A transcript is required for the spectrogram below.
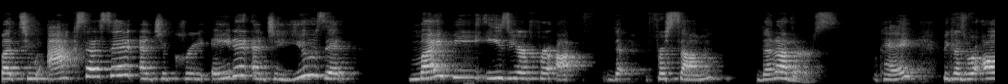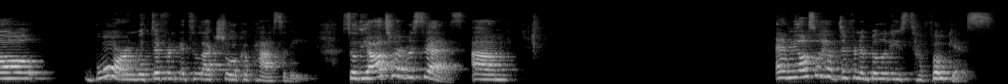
but to access it and to create it and to use it might be easier for uh, for some than others okay? Because we're all born with different intellectual capacity. So the Alter says um, and we also have different abilities to focus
